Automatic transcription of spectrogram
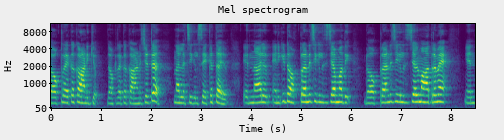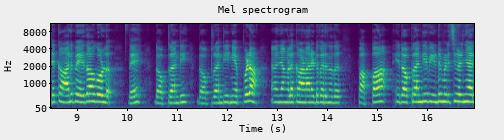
ഡോക്ടറെയൊക്കെ കാണിക്കും. ഡോക്ടറെയൊക്കെ കാണിച്ചിട്ട് നല്ല ചികിത്സയൊക്കെ തരും. എന്നാലും എനിക്ക് ഡോക്ടറാന്റെ ചികിത്സിച്ചാൽ മതി. ഡോക്ടറാന്റെ ചികിത്സിച്ചാൽ മാത്രമേ എന്റെ കാൽ ഭേദമാകുള്ളൂ ദേ ഡോക്ടറാന്റി ഡോക്ടറാന്റി ഇനി എപ്പോഴാണ് ഞങ്ങളെ കാണാനായിട്ട് വരുന്നത്? പപ്പ ഡോക്ടറാന്റിയെ വീണ്ടും വിളിച്ചു കഴിഞ്ഞാൽ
